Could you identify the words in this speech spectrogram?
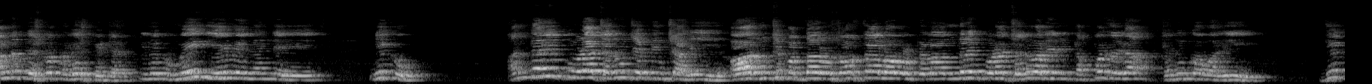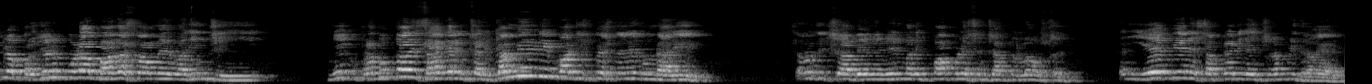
ఆంధ్రప్రదేశ్లో ప్రవేశపెట్టారు. ఇది ఒక మెయిన్ ఏమైందంటే నీకు అందరికి కూడా చదువు చెప్పించాలి. ఆరు నుంచి పద్నాలుగు సంవత్సరాల లోపల పిల్లలందరికీ కూడా చదువు అనేది తప్పనిసరిగా చదువుకోవాలి. దీంట్లో ప్రజలు కూడా భాగస్వామ్యం వహించి నీకు ప్రభుత్వాన్ని సహకరించాలి. కమ్యూనిటీ పార్టిసిపేషన్ అనేది ఉండాలి. సర్వశిక్ష అభియాన్ అనేది మనకి పాపులేషన్ చాప్టర్లో వస్తుంది. కానీ ఏపీ అనేది సపరేట్గా ఇచ్చినప్పుడు ఇది రాయాలి.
